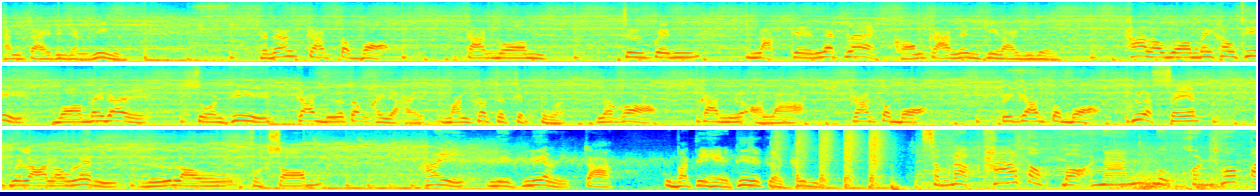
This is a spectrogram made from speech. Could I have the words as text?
ทันใจเป็นอย่างยิ่ง ฉะนั้นการตบเบาะการวอร์มจึงเป็นหลักเกณฑ์แรก ๆ ของการเล่นกีฬายูโด ถ้าเราวอร์มไม่เข้าที่วอร์มไม่ได้ส่วนที่กล้ามเนื้อต้องขยาย มันก็จะเจ็บปวด แล้วก็กล้ามเนื้ออ่อนล้า การตบเบาะเป็นการตบเบาะเพื่อเซฟ เวลาเราเล่นหรือเราฝึกซ้อม ให้หลีกเลี่ยงจากอุบัติเหตุที่จะเกิดขึ้นสำหรับท่าตกเบาะนั้นบุคคลทั่วไป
